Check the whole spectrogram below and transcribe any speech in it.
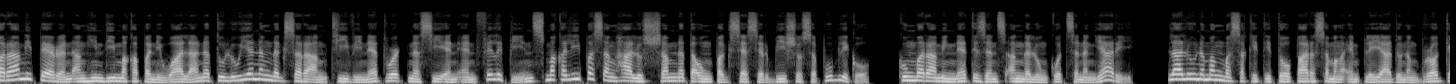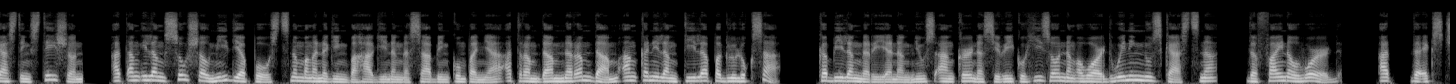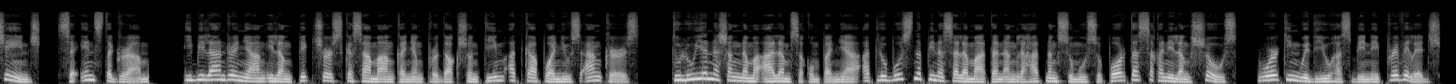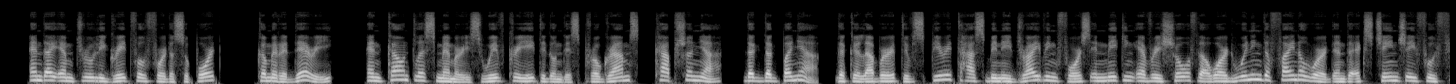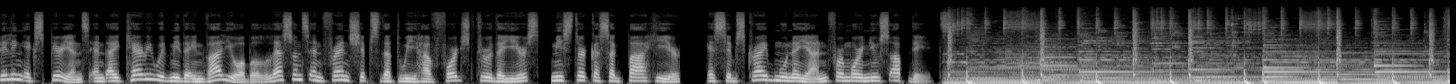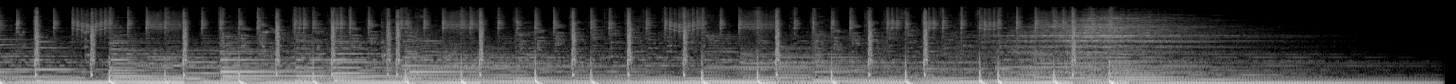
Marami peren ang hindi makapaniwala na tuluyan ng nagsara ang TV network na CNN Philippines makalipas ang halos siyam na taong pagseserbisyo sa publiko, kung maraming netizens ang nalungkot sa nangyari, lalo namang masakit ito para sa mga empleyado ng broadcasting station, at ang ilang social media posts ng mga naging bahagi ng nasabing kumpanya at ramdam na ramdam ang kanilang tila pagluluksa. Kabilang na riyan ang news anchor na si Rico Hizon ng award-winning newscasts na The Final Word at The Exchange sa Instagram. Ibilandra niya ang ilang pictures kasama ang kanyang production team at kapwa news anchors. Tuluyan na siyang namaalam sa kumpanya at lubos na pinasalamatan ang lahat ng sumusuporta sa kanilang shows. Working with you has been a privilege, and I am truly grateful for the support, camaraderie, and countless memories we've created on these programs. Caption niya, Dagdag pa niya, the collaborative spirit has been a driving force in making every show of the award-winning The Final Word and The Exchange a fulfilling experience and I carry with me the invaluable lessons and friendships that we have forged through the years. Mr. Kasagpa here, e subscribe muna yan for more news updates.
